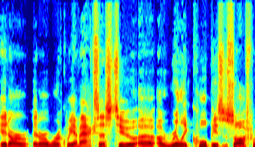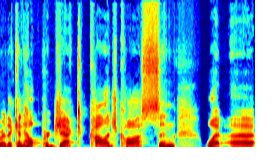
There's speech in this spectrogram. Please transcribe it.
in our in our work we have access to a, a, really cool piece of software that can help project college costs and what uh,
